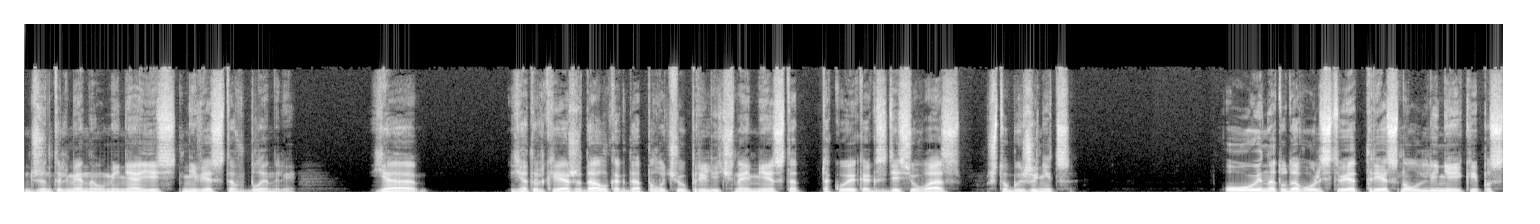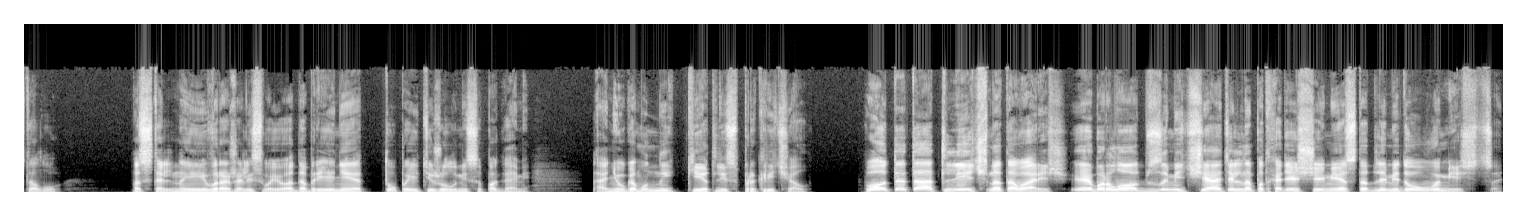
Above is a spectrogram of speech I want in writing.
«Джентльмены, у меня есть невеста в Бленнелли. Я... я только и ожидал, когда получу приличное место, такое, как здесь у вас, чтобы жениться». Оуэн от удовольствия треснул линейкой по столу. Остальные выражали свое одобрение, топая тяжелыми сапогами. А неугомонный Кетлис прокричал. «Вот это отлично, товарищ! Эберлот — замечательно подходящее место для медового месяца.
